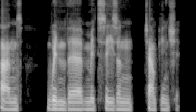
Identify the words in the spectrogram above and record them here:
and win their mid-season championship.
